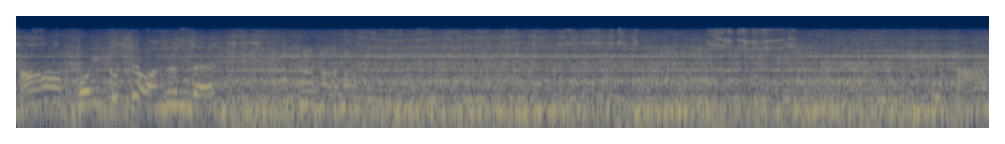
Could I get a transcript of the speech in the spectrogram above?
아, 거의 끝에 왔는데. 일단.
